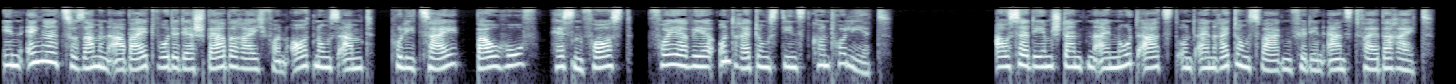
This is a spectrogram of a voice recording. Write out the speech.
In enger Zusammenarbeit wurde der Sperrbereich von Ordnungsamt, Polizei, Bauhof, Hessenforst, Feuerwehr und Rettungsdienst kontrolliert. Außerdem standen ein Notarzt und ein Rettungswagen für den Ernstfall bereit.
